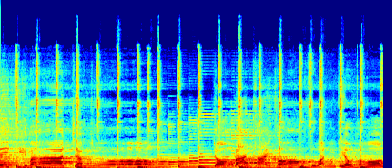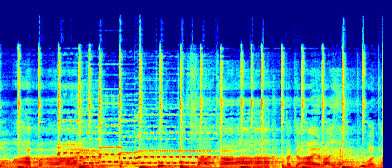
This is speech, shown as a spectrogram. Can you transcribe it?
ยที่มาจับจอง จองร้านขายของสวนเกี่ยวทองมากมาย ทุกทุกสาขา กระจายหลายแห่งทั่วไท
